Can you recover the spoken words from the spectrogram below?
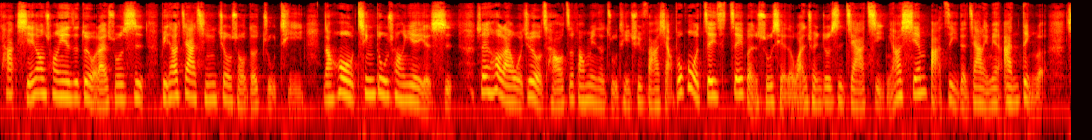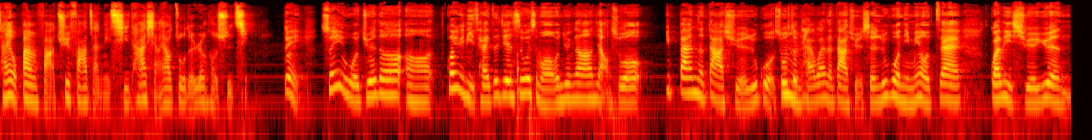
它斜杠创业这对我来说是比较驾轻就熟的主题，然后轻度创业也是，所以后来我就有朝这方面的主题去发想。不过我这这一本书写的完全就是家计，你要先把自己的家里面安定了，才有办法去发展你其他想要做的任何事情。对，所以我觉得呃，关于理财这件事，为什么文娟刚刚讲说，一般的大学，如果说是嗯台湾的大学生，如果你没有在管理学院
